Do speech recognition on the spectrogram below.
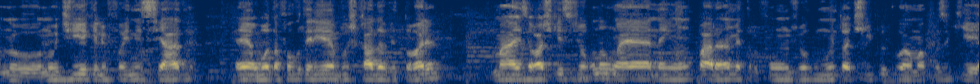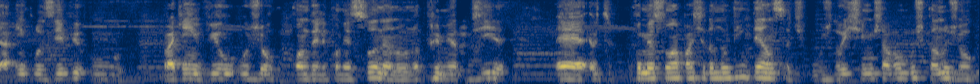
no, no dia que ele foi iniciado, é, o Botafogo teria buscado a vitória. Mas eu acho que esse jogo não é nenhum parâmetro, foi um jogo muito atípico, é uma coisa que, inclusive, o para quem viu o jogo quando ele começou, né, no, no primeiro dia, é, começou uma partida muito intensa. Tipo, os dois times estavam buscando o jogo.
